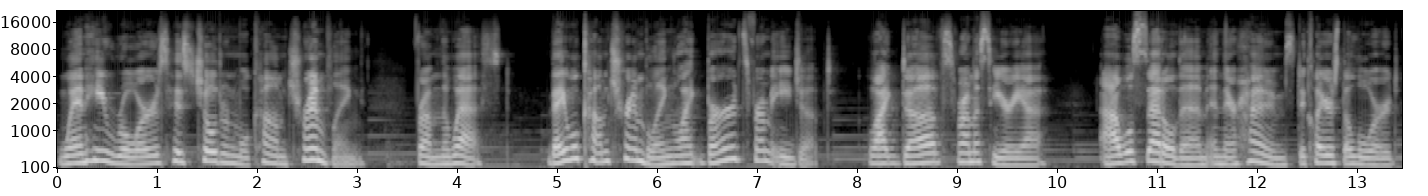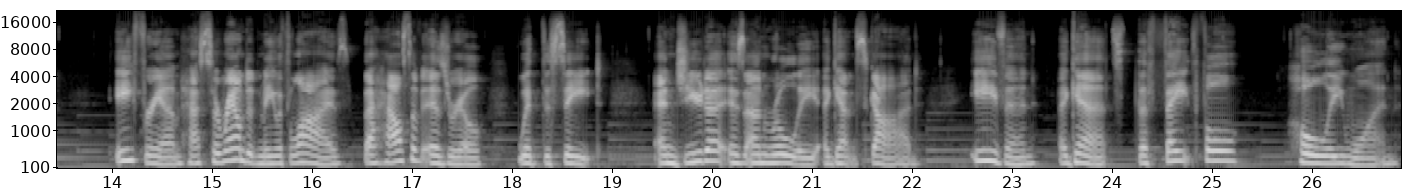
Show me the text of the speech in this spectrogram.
When he roars, his children will come trembling from the west. They will come trembling like birds from Egypt, like doves from Assyria. I will settle them in their homes, declares the Lord. Ephraim has surrounded me with lies, the house of Israel with deceit, and Judah is unruly against God, even against the faithful Holy One.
